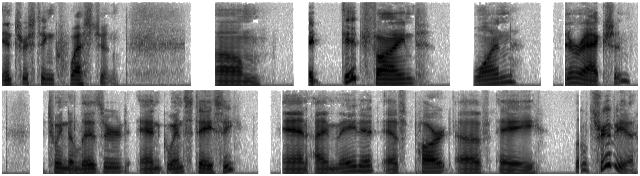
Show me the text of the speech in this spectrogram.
interesting question. Um, I did find one interaction between the lizard and Gwen Stacy, and I made it as part of a little trivia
